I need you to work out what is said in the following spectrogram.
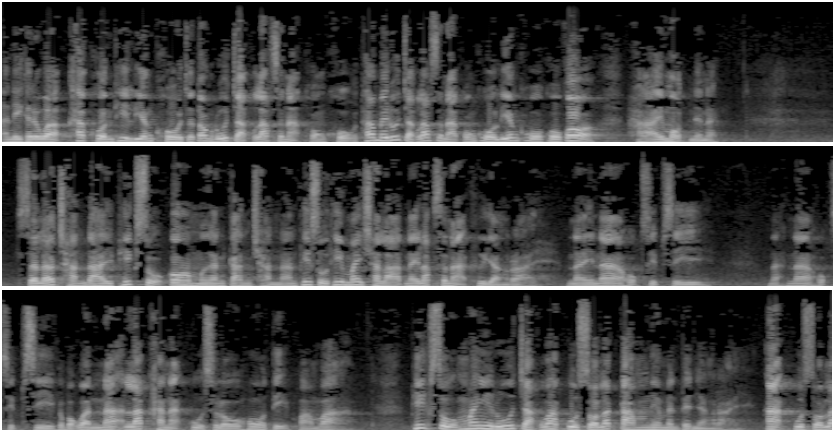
อันนี้เขาเรียกว่าถ้าคนที่เลี้ยงโคจะต้องรู้จักลักษณะของโค ถ้าไม่รู้จักลักษณะของโคเลี้ยงโคโคก็หายหมดเนี่ยนะเเสร็จแล้วฉันใดภิกษุก็เหมือนกันฉันนั้น ภิกษุที่ไม่ฉลาดในลักษณะคืออย่างไร ในหน้าหกสิบสี่นะหน้าหกสิบสี่ก็บอกว่าณลักษณะกุสโลโหติความว่า ภิกษุไม่รู้จักว่ากุศลกรรมเนี่ยมันเป็นอย่างไรอกุศล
